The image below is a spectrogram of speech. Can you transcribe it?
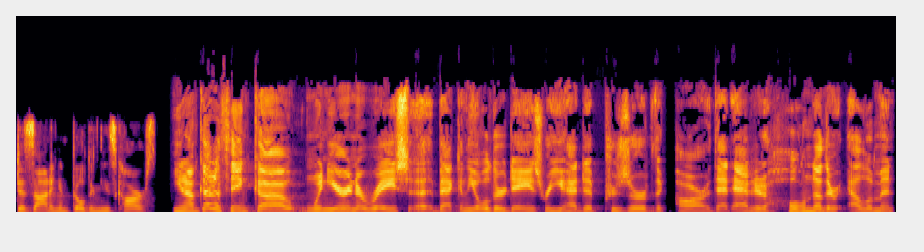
designing and building these cars. You know, I've got to think uh, when you're in a race uh, back in the older days where you had to preserve the car, that added a whole nother element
